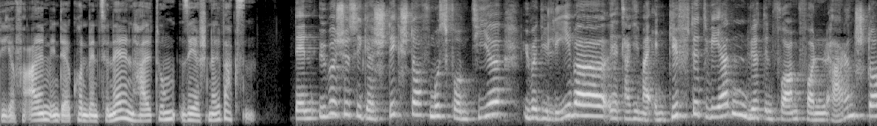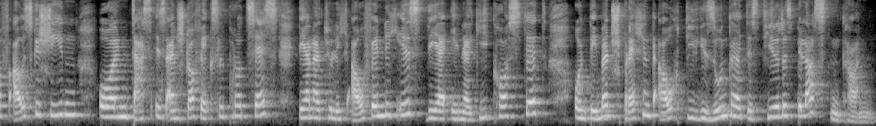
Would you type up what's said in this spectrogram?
die ja vor allem in der konventionellen Haltung sehr schnell wachsen. Denn überschüssiger Stickstoff muss vom Tier über die Leber, jetzt sage ich mal, entgiftet werden, wird in Form von Harnstoff ausgeschieden. Und das ist ein Stoffwechselprozess, der natürlich aufwendig ist, der Energie kostet und dementsprechend auch die Gesundheit des Tieres belasten kann.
